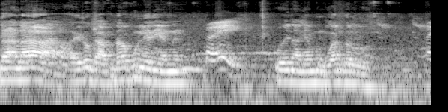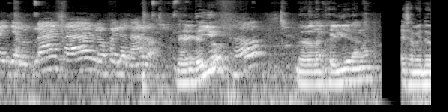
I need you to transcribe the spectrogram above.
ના ના એ તો ગાપડા પણ લે રહી એને કોઈ ના લે મૂકવાનું કરવું રેડી થઈ ગયો? ખાઈ લઈએ નાના સમય તો.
